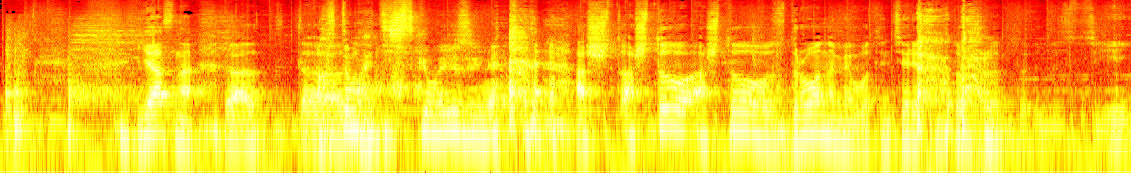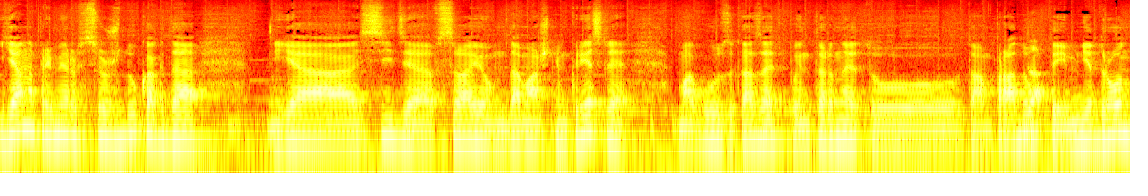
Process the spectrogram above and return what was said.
Ясно. Э, в автоматическом режиме. А, а что, а что с дронами? Вот интересно тоже. Я, например, все жду, когда я, сидя в своем домашнем кресле, могу заказать по интернету там продукты, Да. и мне дрон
